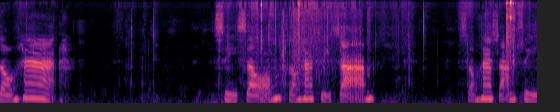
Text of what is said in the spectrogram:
สองห้า สี่สองสองห้าสี่สามสองห้าสามสี่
